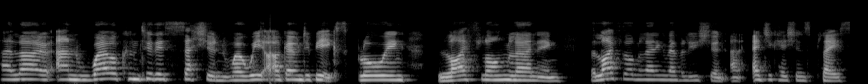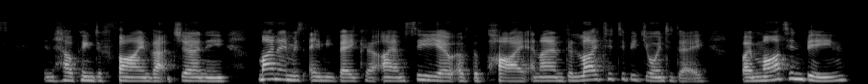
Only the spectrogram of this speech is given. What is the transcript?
Hello, and welcome to this session where we are going to be exploring lifelong learning, the lifelong learning revolution, and education's place in helping define that journey. My name is Amy Baker. I am CEO of The PIE, and I am delighted to be joined today by Martin Bean.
